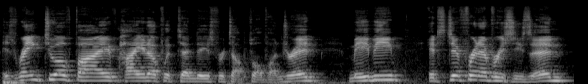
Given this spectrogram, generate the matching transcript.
Is rank 205 high enough with 10 days for top 1200? Maybe. It's different every season.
